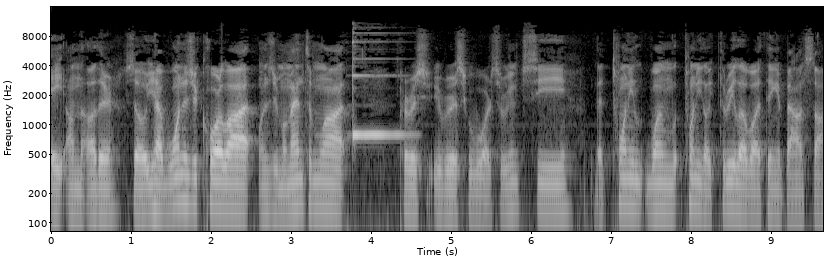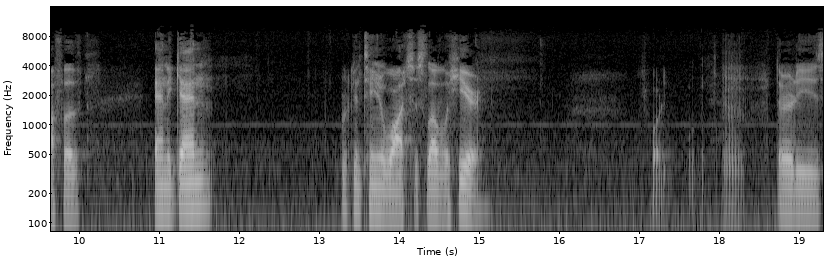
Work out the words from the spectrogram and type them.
eight on the other. So you have one is your core lot, one is your momentum lot per risk, your risk reward. So we're going to see that 21 20 like 3 level I think it bounced off of and again we're continuing to watch this level here 40 30s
